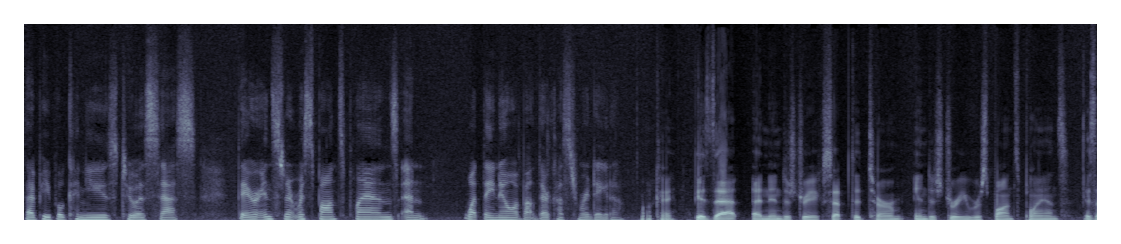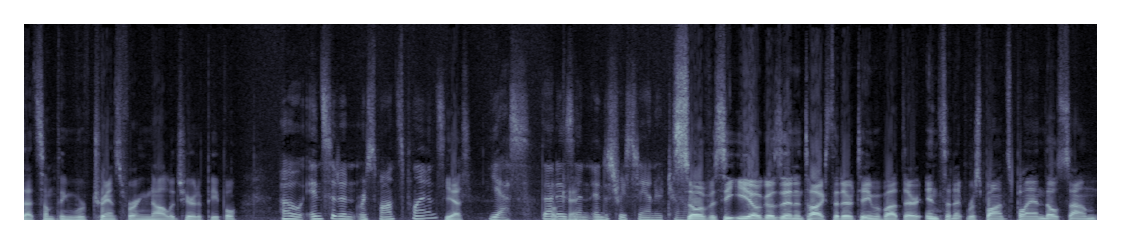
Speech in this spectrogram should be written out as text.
that people can use to assess their incident response plans and what they know about their customer data. Okay. Is that an industry accepted term, industry response plans? Is that something we're transferring knowledge here to people? Oh, incident response plans? Yes. Yes, that is Okay. an industry standard term. So if a CEO goes in and talks to their team about their incident response plan, they'll sound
